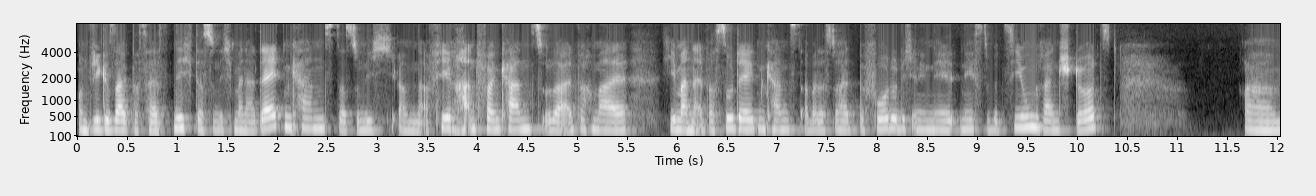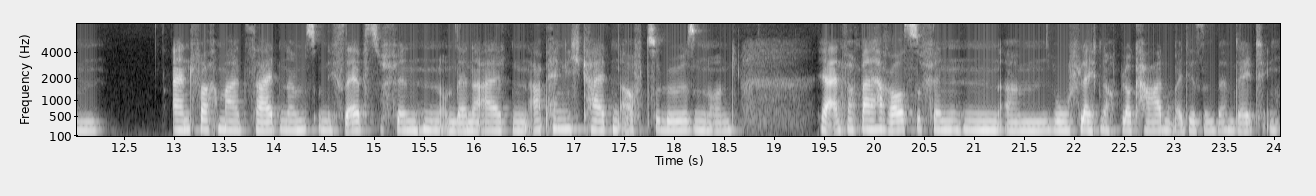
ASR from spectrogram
und wie gesagt, das heißt nicht, dass du nicht Männer daten kannst, dass du nicht ähm, eine Affäre anfangen kannst oder einfach mal jemanden einfach so daten kannst, aber dass du halt, bevor du dich in die nächste Beziehung reinstürzt, ähm, einfach mal Zeit nimmst, um dich selbst zu finden, um deine alten Abhängigkeiten aufzulösen und ja, einfach mal herauszufinden, ähm, wo vielleicht noch Blockaden bei dir sind beim Dating.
